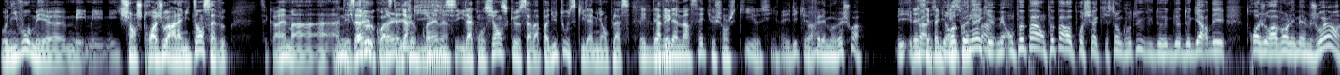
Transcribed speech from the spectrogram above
au niveau, mais, euh, mais, mais, mais il change trois joueurs à la mi-temps, ça veut. C'est quand même un, Ah, désaveu, quoi. C'est-à-dire qu'il a conscience que ça va pas du tout ce qu'il a mis en place. Mais David Avec- à Marseille, tu changes qui aussi? Et il dit qu'il a fait les mauvais choix. Et, Là, pas il reconnaît que, mais on peut pas, on peut pas reprocher à Christian Gourcuff de, de garder trois jours avant les mêmes joueurs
